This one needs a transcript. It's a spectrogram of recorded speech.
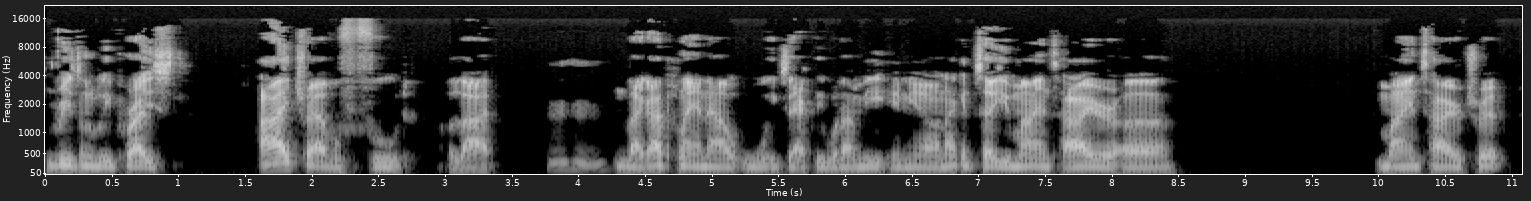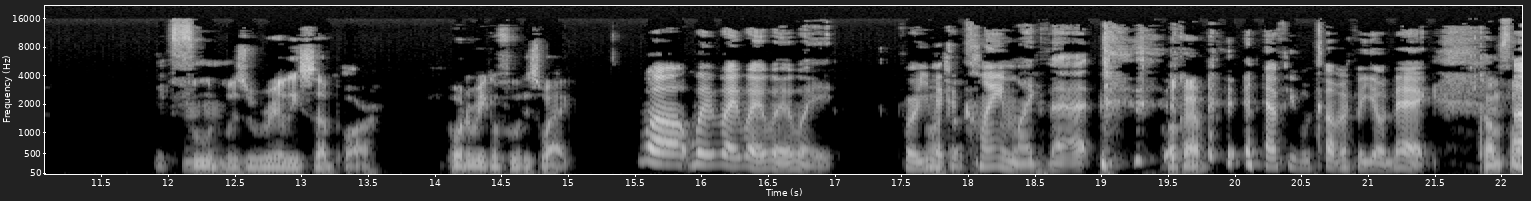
reasonably priced. I travel for food a lot hmm like I plan out exactly what I'm eating, you know, and I can tell you my entire uh my entire trip food Mhm. was really subpar. Puerto Rican food is whack. Well, wait, wait, wait, wait, wait. Before you What's make a claim like that Okay. and have people coming for your neck. Come for me.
